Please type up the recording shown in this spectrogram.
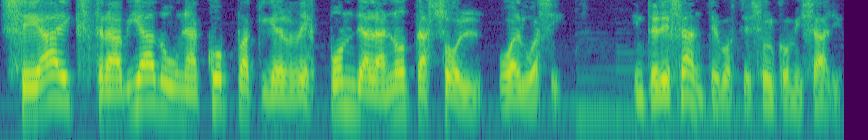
se ha extraviado una copa que responde a la nota sol o algo así. Interesante, bostezó el comisario.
